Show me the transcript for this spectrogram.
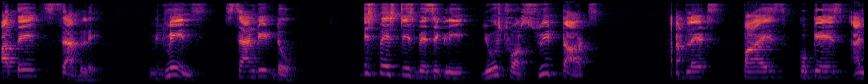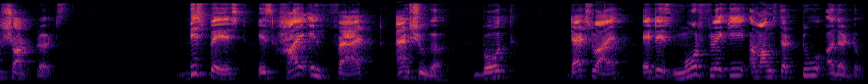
pate sablé. It means sandy dough. This paste is basically used for sweet tarts, cutlets, pies, cookies and shortbreads. This paste is high in fat and sugar, both. That's why it is more flaky amongst the two other dough.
